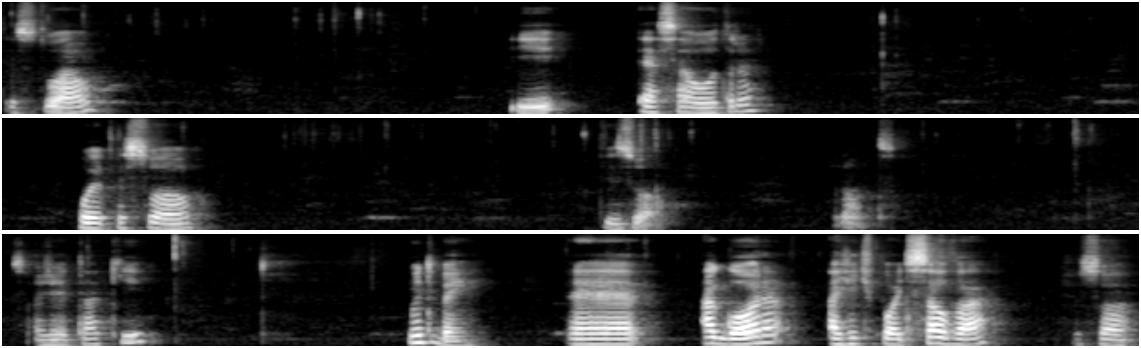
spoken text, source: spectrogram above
textual e essa outra, oi pessoal, visual. Pronto. Só ajeitar aqui. Muito bem. É, agora a gente pode salvar. Deixa eu só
